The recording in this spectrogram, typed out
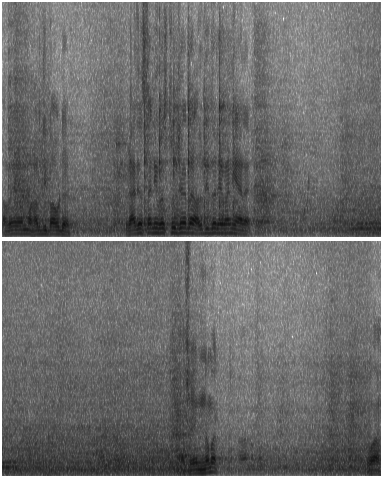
હવે એમાં હળદી પાવડર રાજસ્થાની વસ્તુ છે એટલે હલ્દી તો રહેવાની યાર છે? નમક? વાહ.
